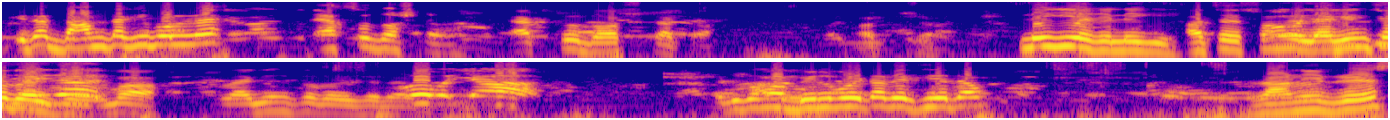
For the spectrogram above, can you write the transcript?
এটার দামটা কি বললে? একশো দশ টাকা। একশো দশ টাকা। আচ্ছা। লেগি আছে লেগি আচ্ছা এর সঙ্গে লেগিংসও রয়েছে। বাহ লেগিংসও রয়েছে দেখো। একটু তোমার বিল বইটা দেখিয়ে দাও। রানী ড্রেস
